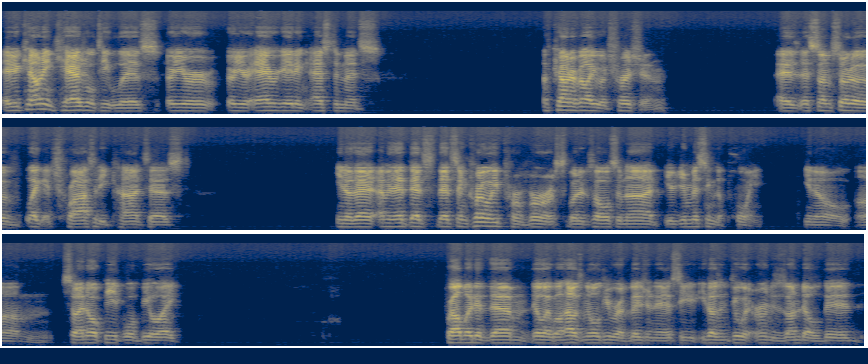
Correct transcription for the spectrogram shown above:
if you're counting casualty lists or you're or you're aggregating estimates of counter value attrition as, as some sort of like atrocity contest you know that i mean that that's that's incredibly perverse but it's also not you're, you're missing the point you know um so i know people will be like probably to them, they're like, well, how's Nolte revisionist? He, he doesn't do what Ernst Zundel did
